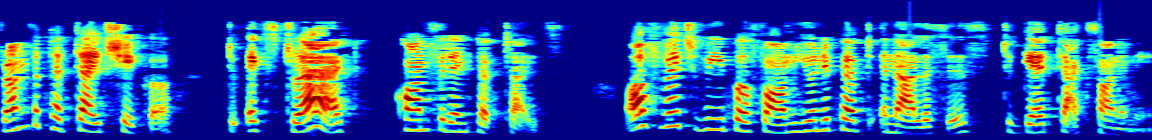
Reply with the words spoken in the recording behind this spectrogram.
from the peptide shaker to extract confident peptides of which we perform UniPept analysis to get taxonomy.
